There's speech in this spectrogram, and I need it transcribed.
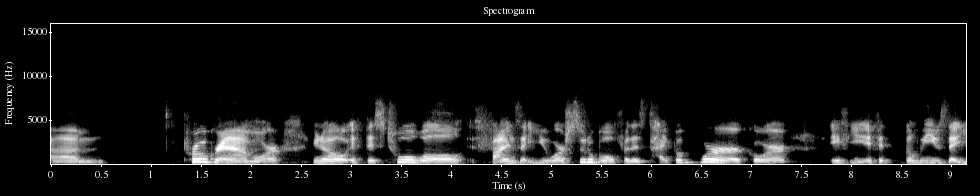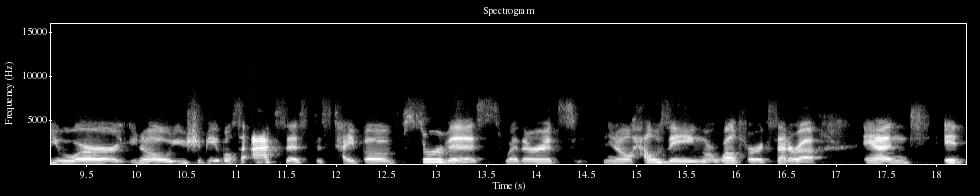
um, program or you know if this tool will finds that you are suitable for this type of work or if you, if it believes that you are you know you should be able to access this type of service whether it's you know housing or welfare etc and it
